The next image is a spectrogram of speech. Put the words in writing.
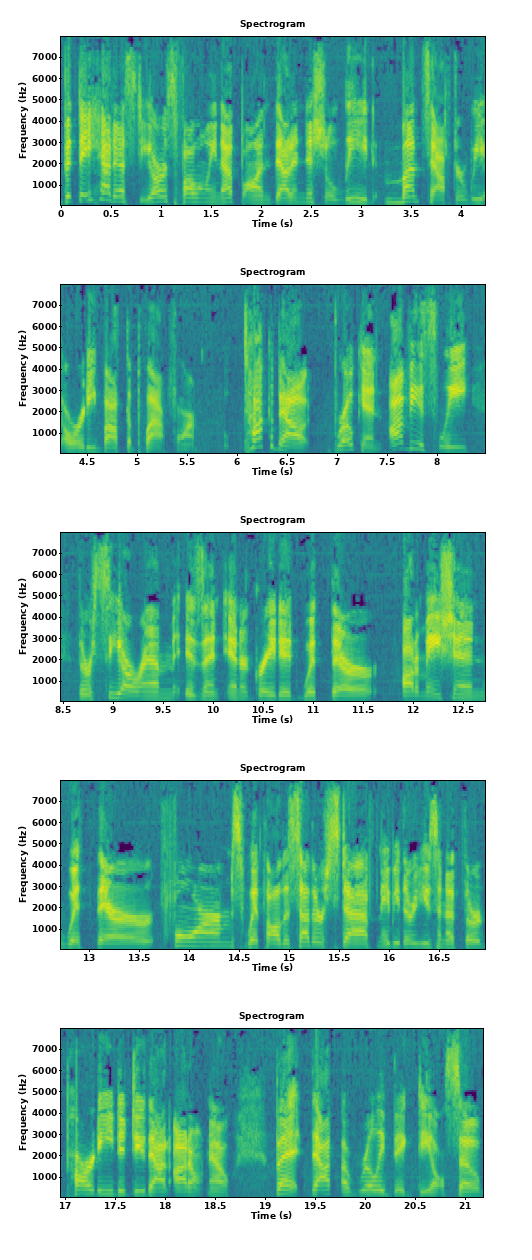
but they had SDRs following up on that initial lead months after we already bought the platform. Talk about broken. Obviously, their CRM isn't integrated with their automation, with their forms, with all this other stuff. Maybe they're using a third party to do that. I don't know. But that's a really big deal. So,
